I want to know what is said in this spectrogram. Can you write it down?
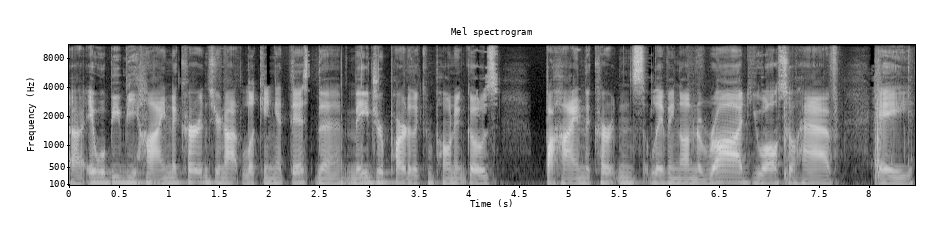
uh, it will be behind the curtains. You're not looking at this. The major part of the component goes behind the curtains, living on the rod. You also have a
